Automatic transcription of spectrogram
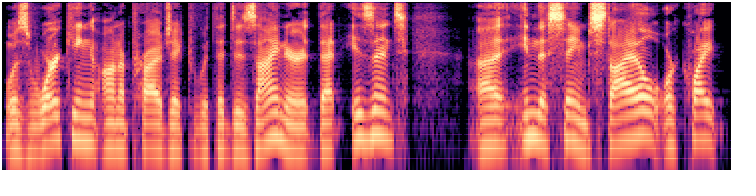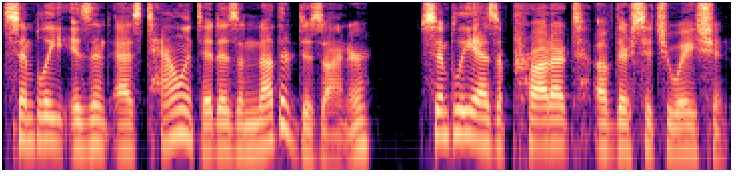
was working on a project with a designer that isn't uh, in the same style or quite simply isn't as talented as another designer, simply as a product of their situation.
